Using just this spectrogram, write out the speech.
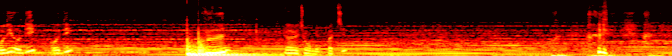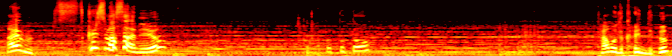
어디 어디? 어디? 그러네 내가 왜 저거 못 봤지? 아니 아니 뭐 크리스마스 아니에요? 똑똑똑? 다모드 칼인데요?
